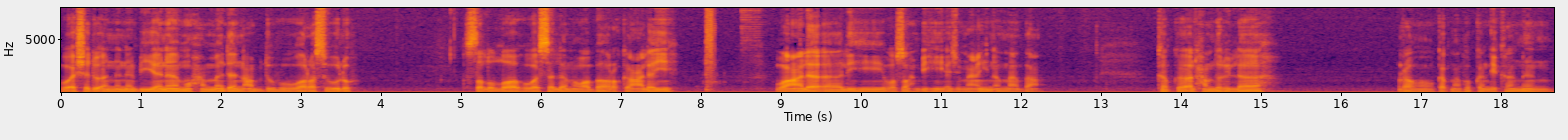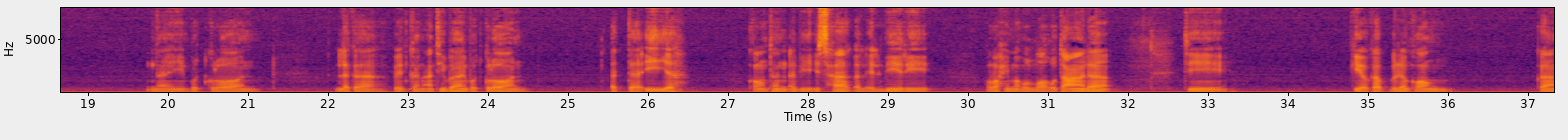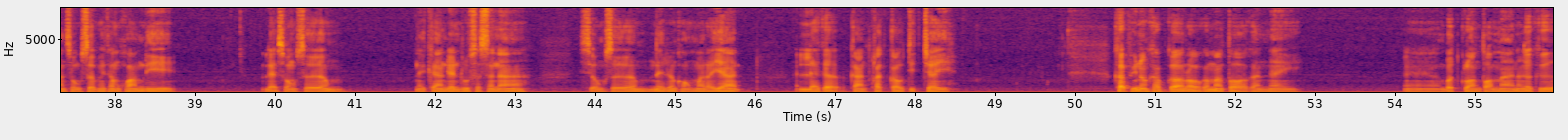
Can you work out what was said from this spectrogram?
واشهد ان نبينا محمدا عبده ورسوله صلى الله وسلم وبارك عليه وعلى اله وصحبه اجمعين اما بعد ครับก็อัลฮัมดุลิลลาห์เรากลับมาพบกันอีกครั้งหนึ่ง ในบทกลอน และก็เป็นการอธิบายบทกลอน อัตตาอียะของท่านอบีอิสฮากอัลเอลบีรี รอฮิมะฮุลลอฮุตะอาลาที่เกี่ยวกับเรื่องของการส่งเสริมให้ทำความดี และส่งเสริมในการเรียนรู้ศาสนา ส่งเสริมในเรื่องของมารยาทและก็การขัดเกลาจิตใจ ครับพี่น้องครับก็เราก็มาต่อกันในบทกลอนต่อมานั่นก็คือ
